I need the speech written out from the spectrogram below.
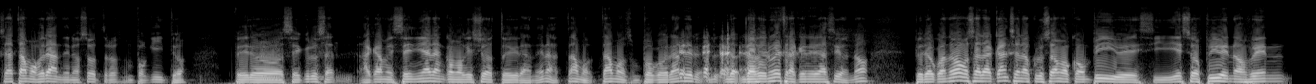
ya estamos grandes nosotros, un poquito pero se cruzan, acá me señalan como que yo estoy grande, no, estamos, estamos un poco grandes, los de nuestra generación, ¿no? Pero cuando vamos a la cancha nos cruzamos con pibes y esos pibes nos ven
